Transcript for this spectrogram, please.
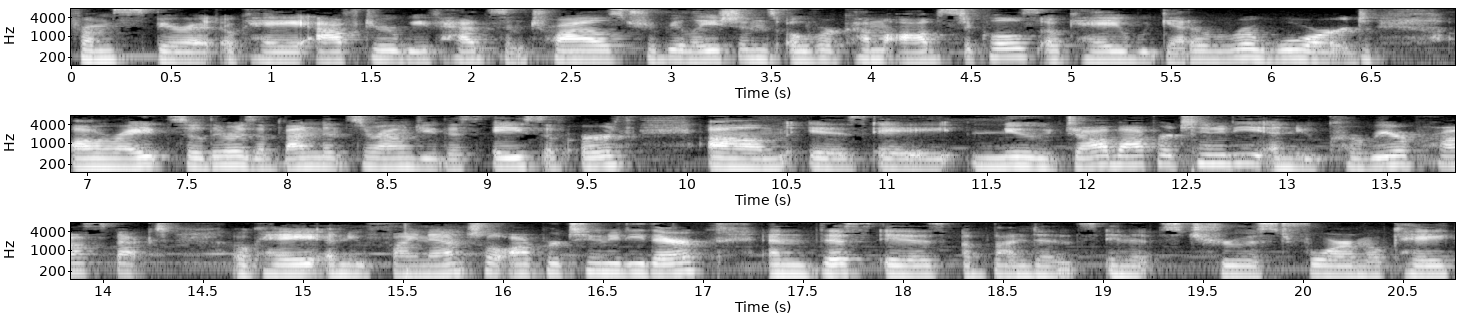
from spirit, okay? After we've had some trials, tribulations, overcome obstacles, okay, we get a reward, all right? So there is abundance around you. This Ace of Earth um, is a new job opportunity, a new career prospect, okay? A new financial opportunity there. And this is abundance in its truest form, okay?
